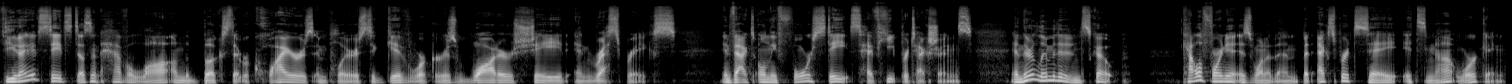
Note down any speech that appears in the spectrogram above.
The United States doesn't have a law on the books that requires employers to give workers water, shade, and rest breaks. In fact, only four states have heat protections, and they're limited in scope. California is one of them, but experts say it's not working.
